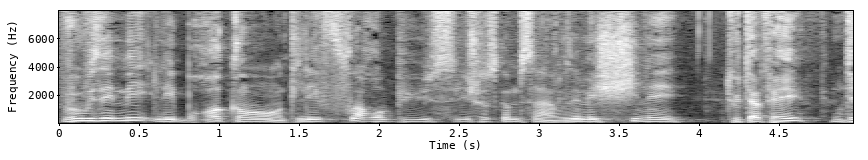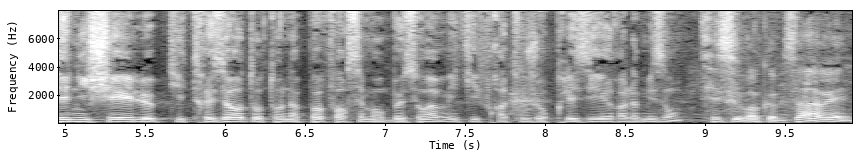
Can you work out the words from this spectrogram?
Vous aimez les brocantes, les foires aux puces, les choses comme ça. Vous aimez chiner. Tout à fait. Dénicher le petit trésor dont on n'a pas forcément besoin, mais qui fera toujours plaisir à la maison. C'est souvent comme ça, oui.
